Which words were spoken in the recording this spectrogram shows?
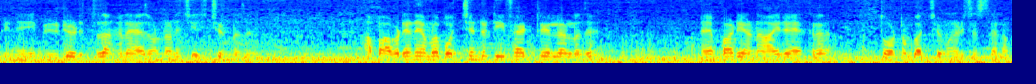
പിന്നെ ഈ വീഡിയോ എടുത്തത് അങ്ങനെ ആയതുകൊണ്ടാണ് ചിരിച്ചിരുന്നത്. അപ്പോൾ അവിടെയാണ് നമ്മളെ ബൊച്ചന്റെ ടീ ഫാക്ടറി എല്ലാം ഉള്ളത്. മേപ്പാടിയാണ് ആയിരം ഏക്കർ തോട്ടം ബച്ച മേടിച്ച സ്ഥലം.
